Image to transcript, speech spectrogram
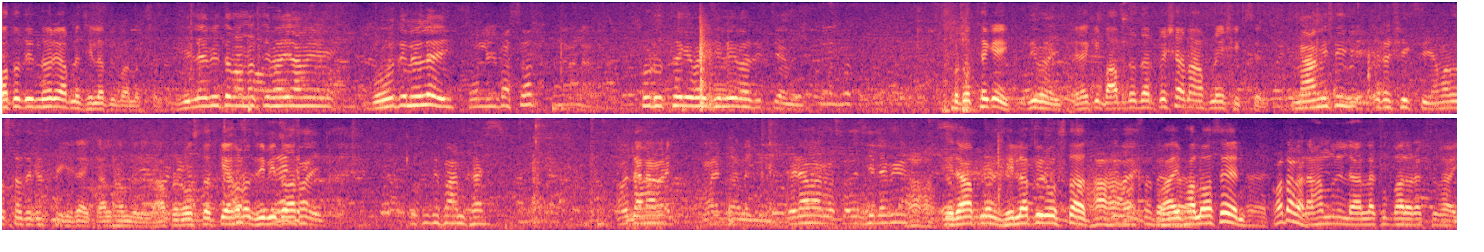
কতদিন ধরে আপনি জিলাপি বানাচ্ছেন? জিলেবি তো বানাচ্ছি ভাই আমি বহুদিন হলেই। চল্লিশ বছর? শুরুর থেকে ভাই জিলেবি ভাজিচ্ছি আমি। ছোট থেকেই? জি ভাই। এটা কি বাপ দাদার পেশা না আপনি শিখছেন? না আমি তো এটা শিখছি আমার ওস্তাদের কাছ থেকে। যাক আলহামদুলিল্লাহ। আপনার ওস্তাদ কি এখনও জীবিত আছে? ভাই। ওস্তাদের জিলেবি এটা আপনার জিলাপির ওস্তাদ? ভাই ভালো আছেন? আলহামদুলিল্লাহ আল্লাহ খুব ভালো রাখছে ভাই।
